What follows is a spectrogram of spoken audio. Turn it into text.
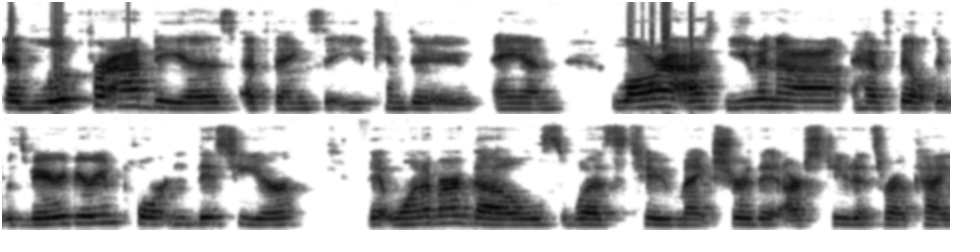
and look for ideas of things that you can do. And Laura, I, you and I have felt it was very, very important this year that one of our goals was to make sure that our students were okay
